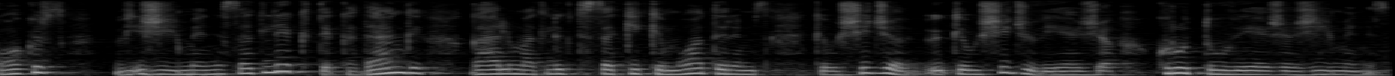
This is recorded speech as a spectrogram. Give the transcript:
kokius žymenis atlikti, kadangi galima atlikti, sakykime, moterims kiaušidžių vėžio, krūtų vėžio žymenis.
